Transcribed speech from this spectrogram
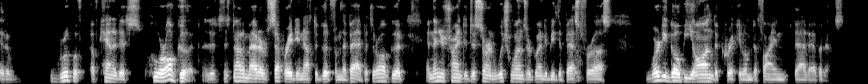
at a group of, of candidates who are all good, it's, it's not a matter of separating out the good from the bad, but they're all good. And then you're trying to discern which ones are going to be the best for us where do you go beyond the curriculum to find that evidence?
